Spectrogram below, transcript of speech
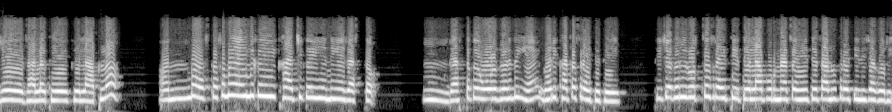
जे झालं ते केलं आपलं. आणि बस तसं माझ्या आईला काही खायची काही हे नाही आहे जास्त. हम्म, जास्त काही ओळख नाही आहे घरी खातच राहते ते. तिच्या घरी रोजच राहते तेला पूर्णाचं हे ते चालूच राहते तिच्या घरी.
